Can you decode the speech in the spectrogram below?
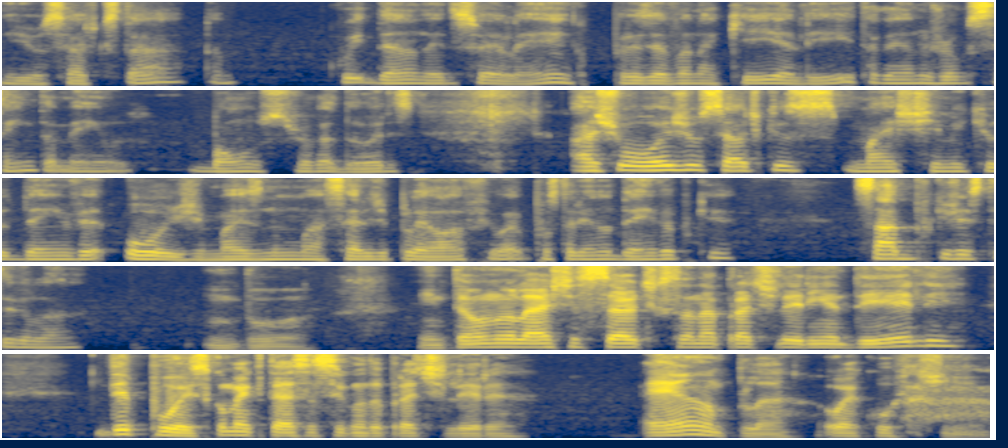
E o Celtics tá, tá cuidando aí do seu elenco, preservando aqui e ali, tá ganhando o jogo sem também os bons jogadores. Acho hoje o Celtics mais time que o Denver hoje, mas numa série de playoff eu apostaria no Denver porque sabe porque já esteve lá. né? Boa. Então no leste Celtics está na prateleirinha dele. Depois, como é que tá essa segunda prateleira? É ampla ou é curtinho?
